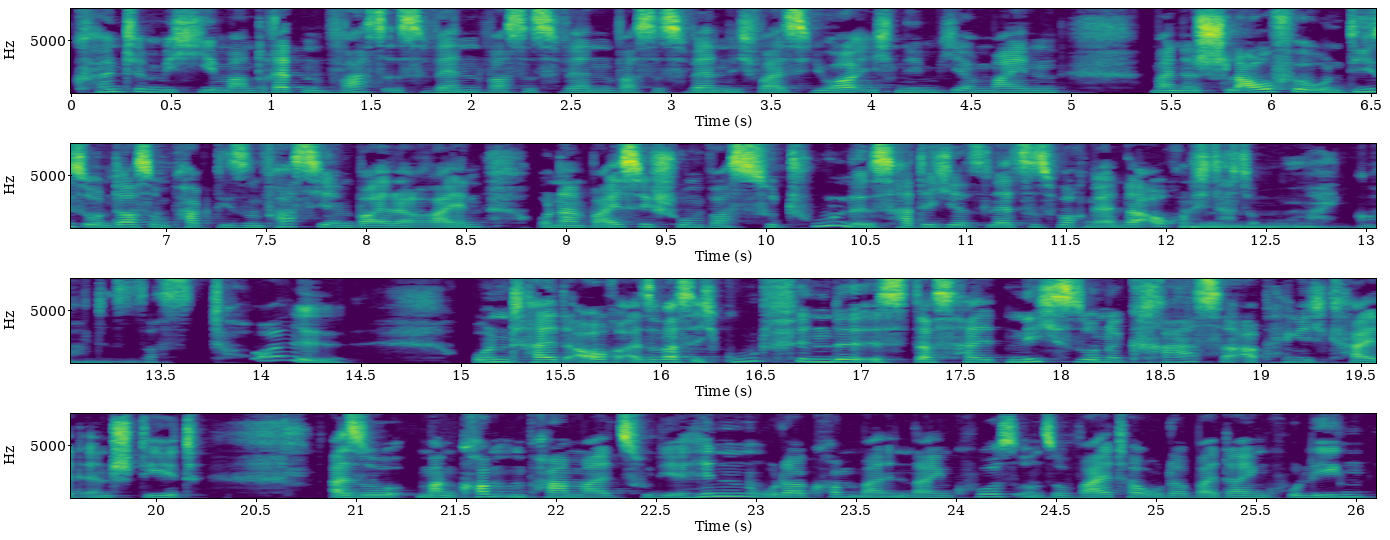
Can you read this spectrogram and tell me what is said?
könnte mich jemand retten? Was ist wenn, was ist wenn, was ist wenn? Ich weiß, ja, ich nehme hier mein, meine Schlaufe und dies und das und pack diesen Faszienball da rein und dann weiß ich schon, was zu tun ist. Hatte ich jetzt letztes Wochenende auch und ich dachte, oh mein Gott, ist das toll. Und halt auch, also was ich gut finde, ist, dass halt nicht so eine krasse Abhängigkeit entsteht, also man kommt ein paar Mal zu dir hin oder kommt mal in deinen Kurs und so weiter oder bei deinen Kollegen.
